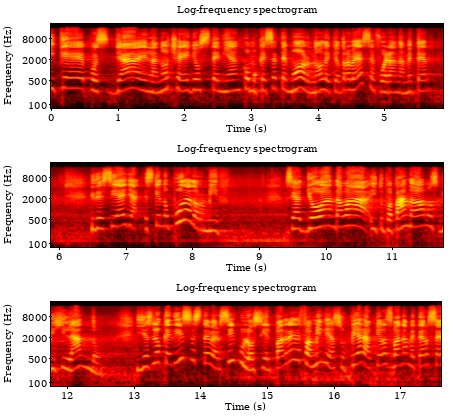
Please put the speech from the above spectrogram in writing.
y que pues ya en la noche ellos tenían como que ese temor, ¿no? De que otra vez se fueran a meter. Y decía ella, es que no pude dormir. O sea, yo andaba y tu papá andábamos vigilando. Y es lo que dice este versículo. Si el padre de familia supiera a qué horas van a meterse,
